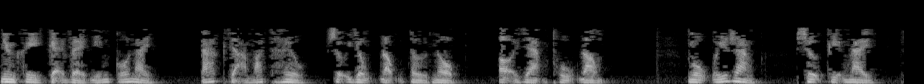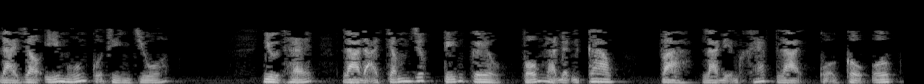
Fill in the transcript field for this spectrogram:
Nhưng khi kể về biến cố này, tác giả Matthew sử dụng động từ nộp ở dạng thụ động, ngụ ý rằng sự kiện này là do ý muốn của Thiên Chúa. Như thế là đã chấm dứt tiếng kêu vốn là đỉnh cao và là điểm khép lại của cầu ước.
